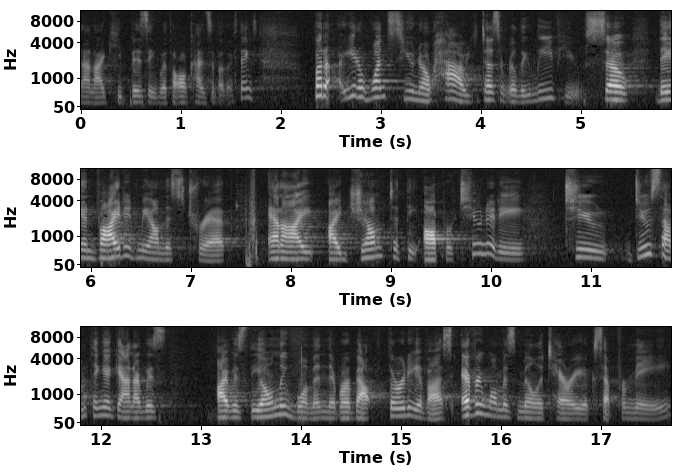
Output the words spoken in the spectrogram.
and I keep busy with all kinds of other things. But, uh, you know, once you know how, it doesn't really leave you. So they invited me on this trip, and I, I jumped at the opportunity to do something. Again, I was, I was the only woman. There were about 30 of us. Everyone was military except for me.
